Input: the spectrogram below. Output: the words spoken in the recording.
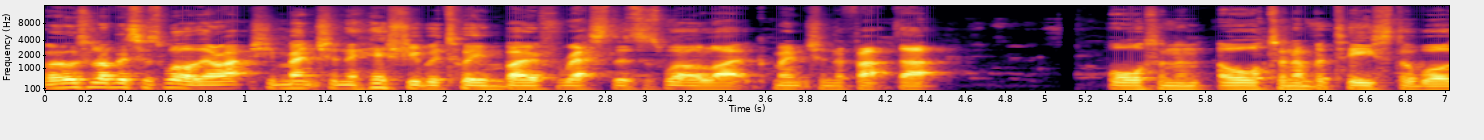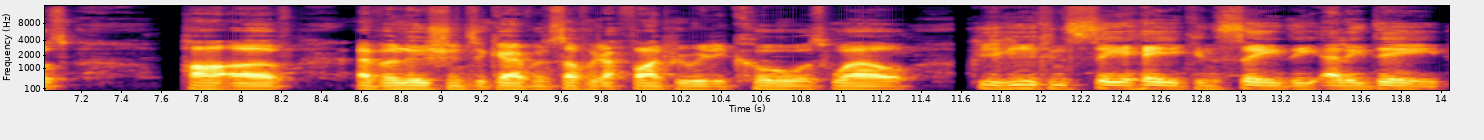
I also love this as well. They're actually mentioning the history between both wrestlers as well. Like mention the fact that Orton and Orton and Batista was part of Evolution together and stuff, which I find to be really cool as well. Because you, you, can see here, you can see the LED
